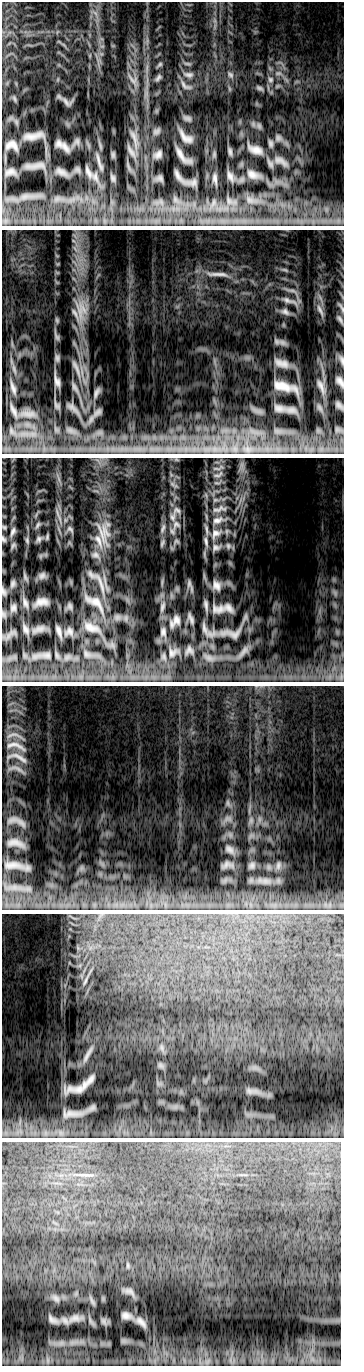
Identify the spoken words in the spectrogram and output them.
แต่ว่าเขาถ้าว่าเขาบ่อยากเฮ็ดกะว่าเพื่อนเฮ็ดเคลื่อนครัวก็ได้ ถมปรับหนาเด้ยังดินผมอืมเพราะว่าเธอเพื่ออนาคตให้เราเสียเทินครัวอั่นมันจะได้ทุบบันไดเอาอีก แมนอืมนี่ส่วนเพราะว่าทมนี่ก็ พอดีเลยจำนี่ก็แหละแมนเพื่อให้เงินกับเทินครัวอีกอืม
